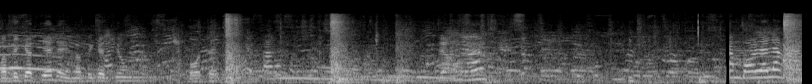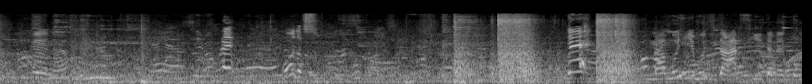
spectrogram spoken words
Mabigat yan eh. Mabigat yung bote. Ang bola lang ah. S'il vous plaît. Oh, das. Maar moet, je moet daar schieten en doen.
